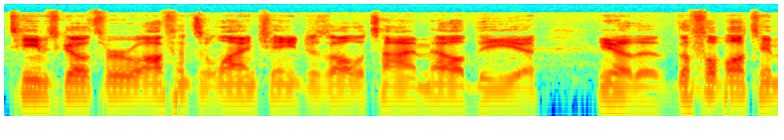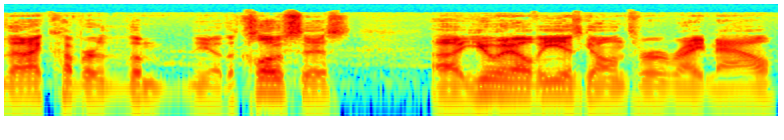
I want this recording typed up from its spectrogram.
teams go through offensive line changes all the time. Hell, the uh, you know the, the football team that I cover the you know the closest uh, UNLV is going through right now.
